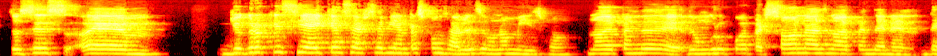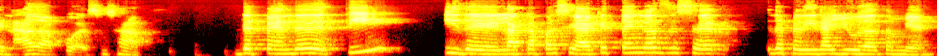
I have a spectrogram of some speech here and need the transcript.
Entonces, eh, yo creo que sí hay que hacerse bien responsables de uno mismo. No depende de, un grupo de personas, no depende de, nada, pues. O sea, depende de ti y de la capacidad que tengas de ser, de pedir ayuda también.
